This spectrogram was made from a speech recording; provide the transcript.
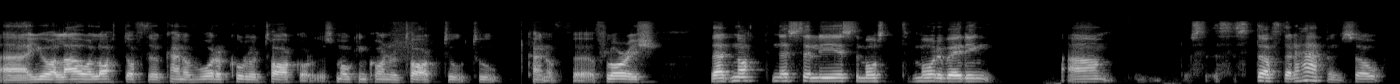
Uh, you allow a lot of the kind of water cooler talk or the smoking corner talk to to kind of uh, flourish. That not necessarily is the most motivating um, stuff that happens. So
